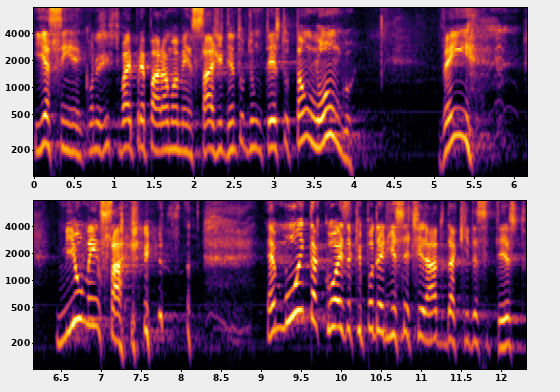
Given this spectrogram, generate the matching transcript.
e assim, quando a gente vai preparar uma mensagem dentro de um texto tão longo, vem mil mensagens. É muita coisa que poderia ser tirado daqui desse texto,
